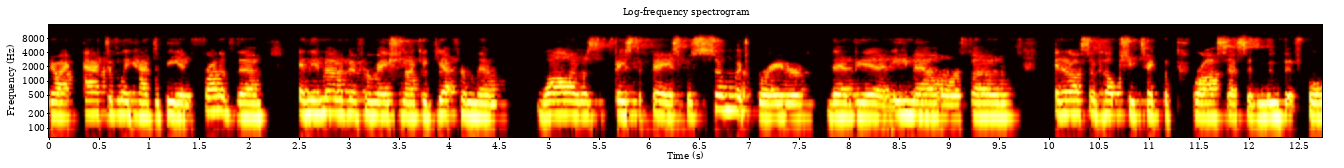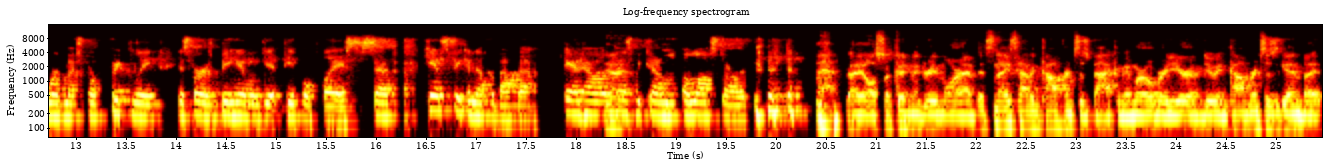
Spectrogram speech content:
You know, I actively had to be in front of them and the amount of information I could get from them while I was face to face was so much greater than via an email or a phone. And it also helps you take the process and move it forward much more quickly as far as being able to get people placed. So can't speak enough about that and how yeah. it has become a lost art. I also couldn't agree more. It's nice having conferences back. I mean, we're over a year of doing conferences again, but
